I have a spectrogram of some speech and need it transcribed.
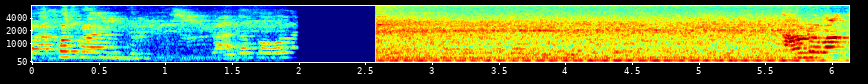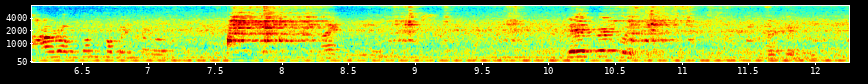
આપો થોડા આવડો આવડો કોણ ખબર કરો? બે બે. કર્યું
